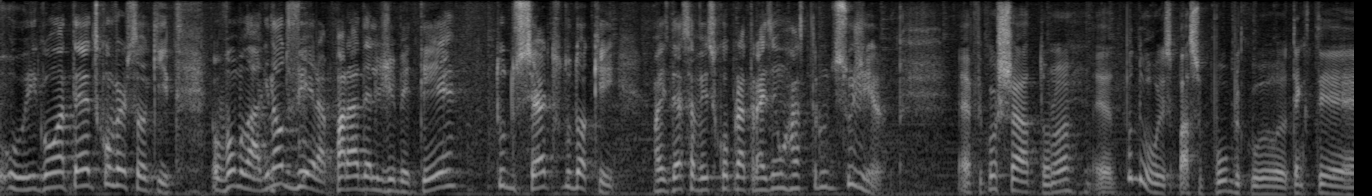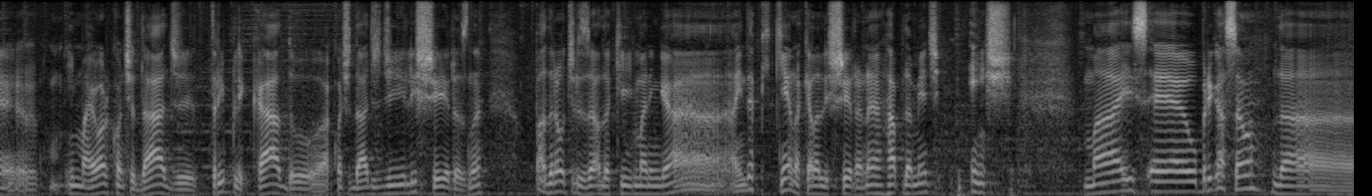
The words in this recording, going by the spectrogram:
O Rigon até desconversou aqui. Então, vamos lá, Agnaldo Vieira, parada LGBT, tudo certo, tudo ok. Mas dessa vez ficou para trás em um rastro de sujeira. É, ficou chato, né? É, todo o espaço público tem que ter, em maior quantidade, triplicado a quantidade de lixeiras, né? Padrão utilizado aqui em Maringá ainda é pequeno, aquela lixeira, né? Rapidamente enche. Mas é obrigação da,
